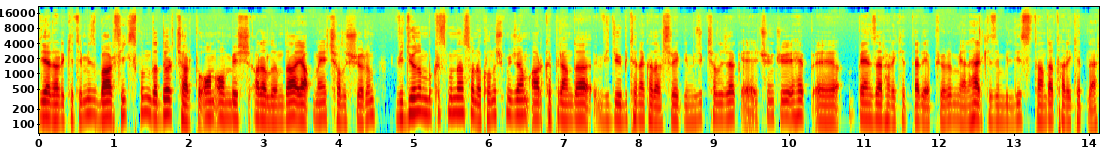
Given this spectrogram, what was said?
Diğer hareketimiz barfix. Bunu da 4 çarpı 10-15 aralığında yapmaya çalışıyorum. Videonun bu kısmından sonra konuşmayacağım. Arka planda video bitene kadar sürekli müzik çalacak. E, çünkü hep e, benzer hareketler yapıyorum. Yani herkesin bildiği standart hareketler.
